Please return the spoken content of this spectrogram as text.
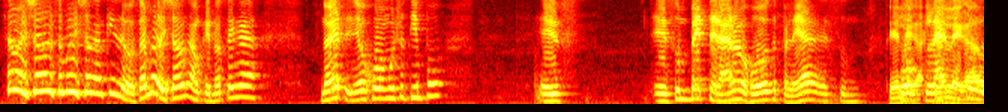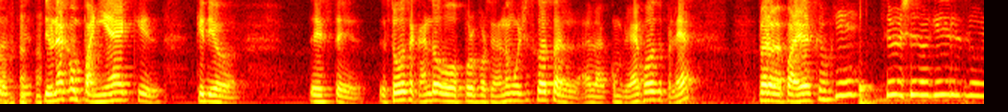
Samurai Shodown, Samurai Shodown, ¿qué? Digo, Samurai Shodown, aunque no tenga, no haya tenido juego mucho tiempo, es, es un veterano de juegos de pelea. Es un Tiene juego clásico de una compañía que, que digo, este, estuvo sacando o proporcionando muchas cosas a la comunidad de juegos de pelea. Pero para ellos es como, ¿qué? Samurai Shodown, ¿qué? Es como,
